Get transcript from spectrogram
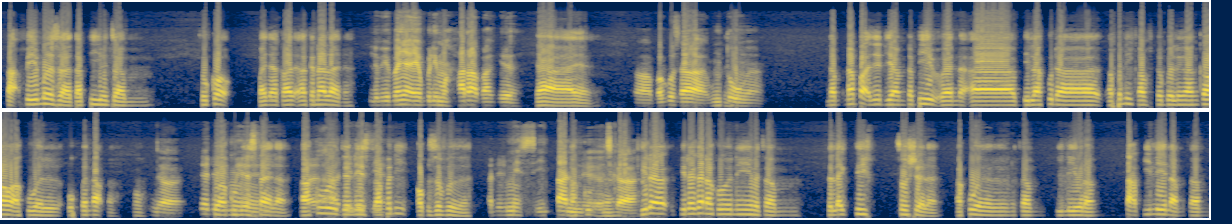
Tak famous lah tapi macam sokok banyak kenalan lah. Lebih banyak yang boleh mengharap lah kira. Ya, ya. Ah, bagus lah. Untung lah. Namp- Nampak je diam tapi when, uh, bila aku dah apa ni comfortable dengan kau aku will open up lah. Oh, Ya. Tu aku punya style lah. Aku ada jenis dia apa ni observer lah. Ada dia punya setan aku, dia eh, cakap. kira kira kan aku ni macam selective social lah. Aku will macam pilih orang. Tak pilih lah macam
